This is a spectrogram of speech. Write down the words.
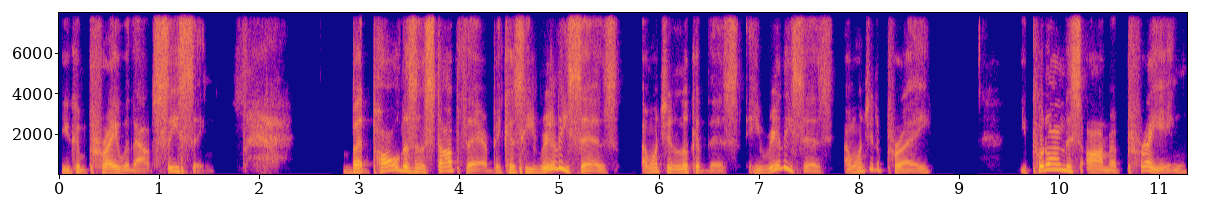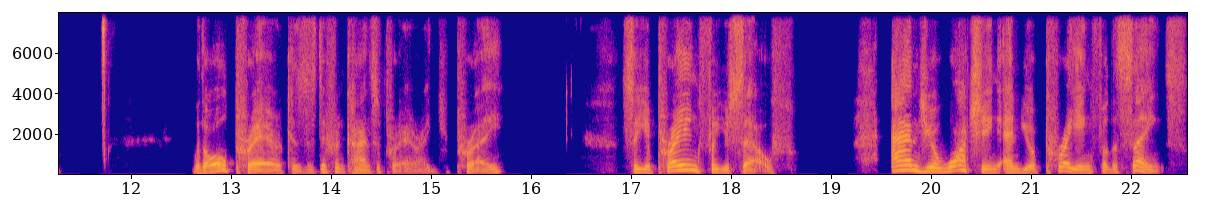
You can pray without ceasing. But Paul doesn't stop there because he really says, I want you to look at this. He really says, I want you to pray. You put on this armor praying with all prayer, because there's different kinds of prayer, right? You pray. So you're praying for yourself and you're watching and you're praying for the saints.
